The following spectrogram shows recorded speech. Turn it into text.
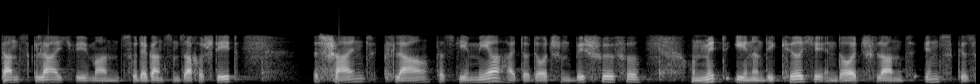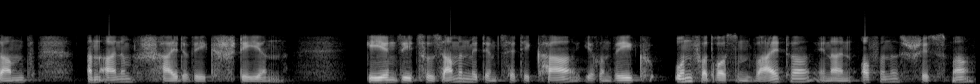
ganz gleich, wie man zu der ganzen Sache steht. Es scheint klar, dass die Mehrheit der deutschen Bischöfe und mit ihnen die Kirche in Deutschland insgesamt an einem Scheideweg stehen. Gehen sie zusammen mit dem ZDK ihren Weg unverdrossen weiter in ein offenes Schisma?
